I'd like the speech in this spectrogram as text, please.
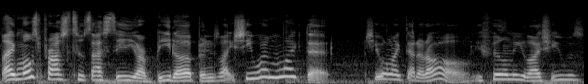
like most prostitutes I see are beat up, and like she wasn't like that. She wasn't like that at all. You feel me? Like she was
